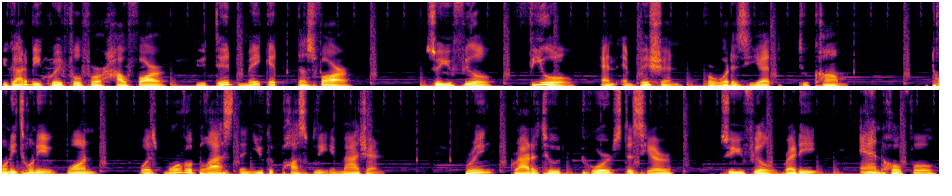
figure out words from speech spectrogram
You got to be grateful for how far you did make it thus far so you feel fuel and ambition for what is yet to come. 2021 was more of a blast than you could possibly imagine. Bring gratitude towards this year so you feel ready and hopeful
